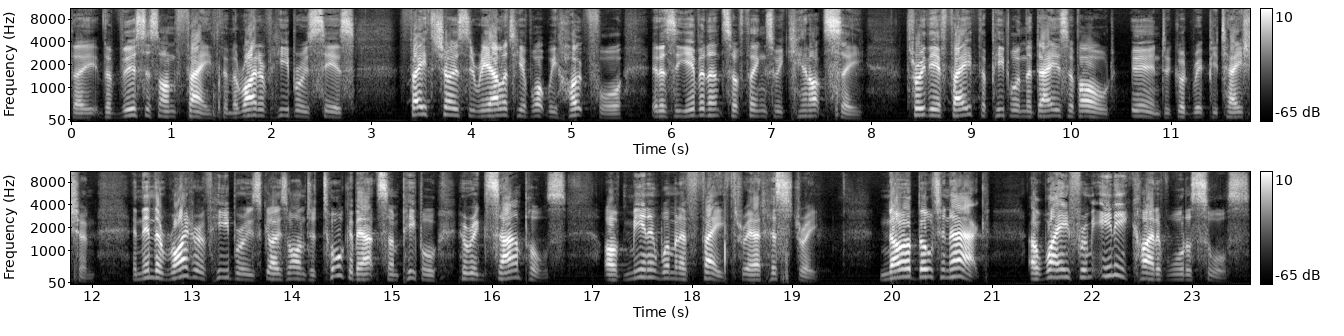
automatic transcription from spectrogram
the, the verses on faith. And the writer of Hebrews says, Faith shows the reality of what we hope for, it is the evidence of things we cannot see. Through their faith, the people in the days of old earned a good reputation. And then the writer of Hebrews goes on to talk about some people who are examples of men and women of faith throughout history. Noah built an ark away from any kind of water source.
